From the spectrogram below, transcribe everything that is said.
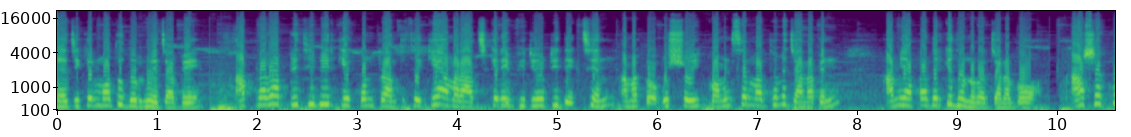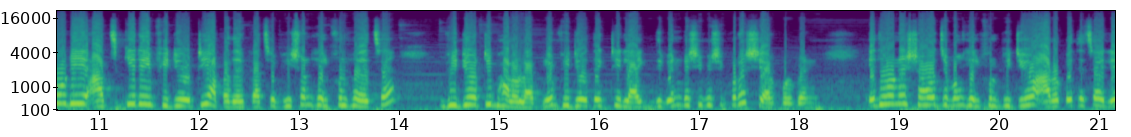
ম্যাজিকের মতো দূর হয়ে যাবে। আপনারা পৃথিবীর কে কোন প্রান্ত থেকে আমার আজকের এই ভিডিওটি দেখছেন, আমাকে অবশ্যই কমেন্টসের মাধ্যমে জানাবেন। আমি আপনাদেরকে ধন্যবাদ জানাব। আশা করি আজকের এই ভিডিওটি আপনাদের কাছে ভীষণ হেল্পফুল হয়েছে। ভিডিওটি ভালো লাগলে ভিডিওতে একটি লাইক দিবেন, বেশি বেশি করে শেয়ার করবেন। এ ধরনের সহজ এবং হেল্পফুল ভিডিও আরও পেতে চাইলে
